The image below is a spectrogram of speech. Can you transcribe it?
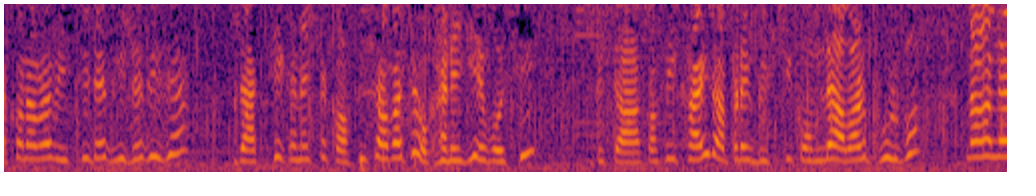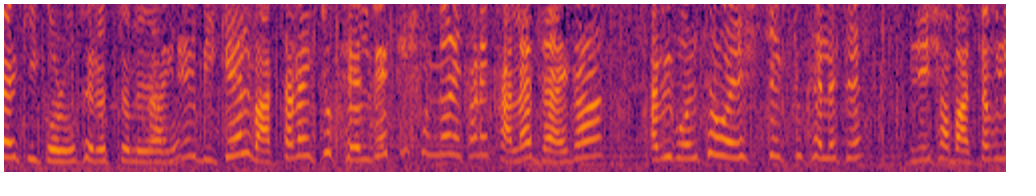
এখন আমরা বৃষ্টিতে ভিজে ভিজে যাচ্ছি এখানে একটা কফি শপ আছে ওখানে গিয়ে বসি। একটু চা কফি খাই তারপরে বৃষ্টি কমলে আবার ঘুরবো। নাহলে আর কি করব ফেরত চলে যাব। বিকেল বাচ্চারা একটু খেলবে। কি সুন্দর এখানে খেলার জায়গা। আমি বলছে ও এসছে একটু খেলেছে। যে সব বাচ্চাগুলো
